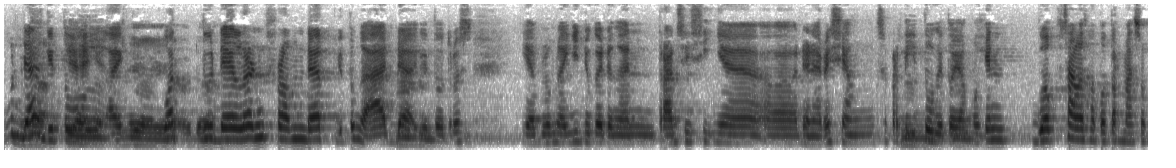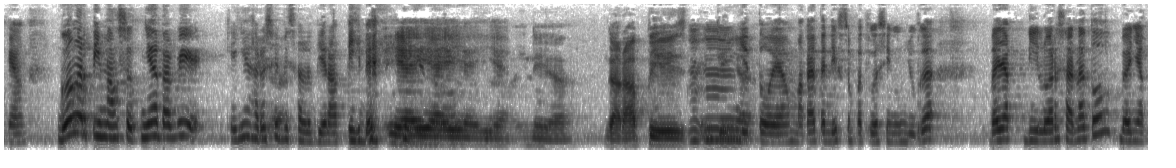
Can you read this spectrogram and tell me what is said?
udah Iya, gitu iya, iya. like Iya, iya, what udah. do they learn from that gitu nggak ada Hmm. gitu terus ya belum lagi juga dengan transisinya uh, Daenerys yang seperti Hmm, itu gitu yang mungkin gue salah satu termasuk yang gue ngerti maksudnya tapi kayaknya harusnya Iya. bisa lebih rapih deh Iya gitu. iya iya iya. Ini ya nggak rapi Mm-mm, intinya gitu yang makanya tadi sempat gue singgung juga banyak di luar sana tuh banyak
